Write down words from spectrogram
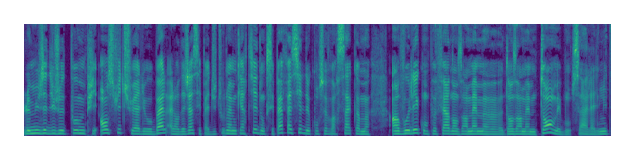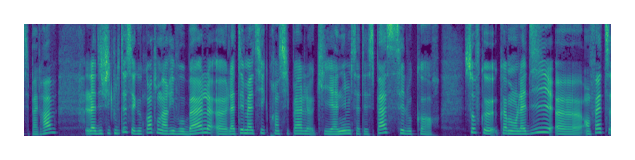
le musée du jeu de paume, puis ensuite je suis allée au bal. Alors déjà, c'est pas du tout le même quartier, donc c'est pas facile de concevoir ça comme un volet qu'on peut faire dans un même euh, dans un même temps. Mais bon, ça, à la limite, c'est pas grave. La difficulté, c'est que quand on arrive au bal, la thématique principale qui anime cet espace, c'est le corps. Sauf que, comme on l'a dit, en fait,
